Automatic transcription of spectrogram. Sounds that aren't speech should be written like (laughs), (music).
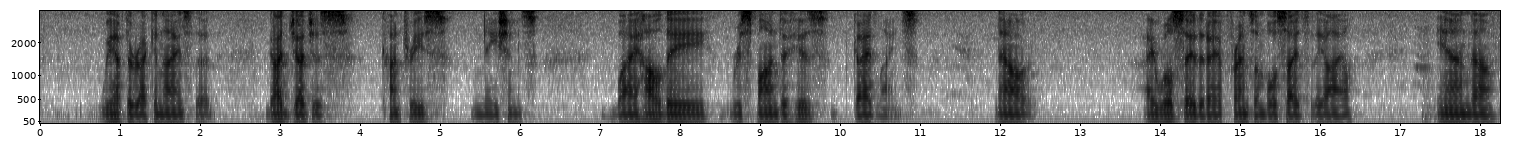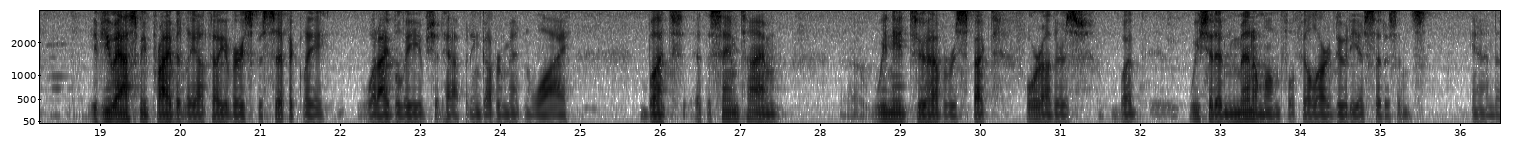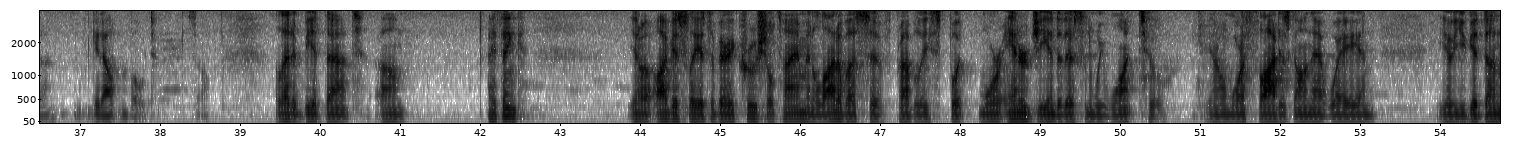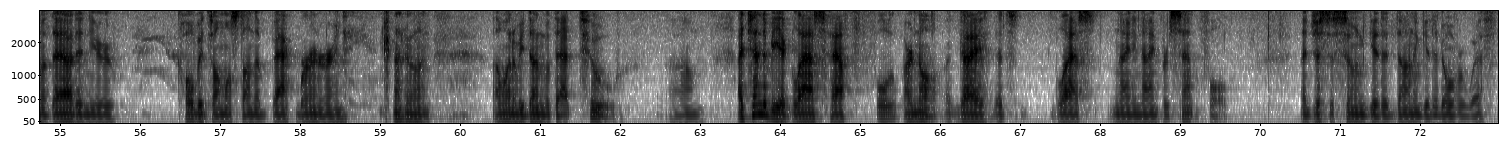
we have to recognize that God judges countries, nations, by how they respond to His guidelines. Now, I will say that I have friends on both sides of the aisle. And uh, if you ask me privately, I'll tell you very specifically what I believe should happen in government and why. But at the same time, uh, we need to have a respect for others, but we should at minimum fulfill our duty as citizens and uh, get out and vote. So I'll let it be at that. Um, I think, you know, obviously it's a very crucial time, and a lot of us have probably put more energy into this than we want to. You know, more thought has gone that way, and you know, you get done with that, and your COVID's almost on the back burner, and (laughs) kind of I want to be done with that too. Um, I tend to be a glass half full, or no, a guy that's glass 99% full. I'd just as soon get it done and get it over with.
